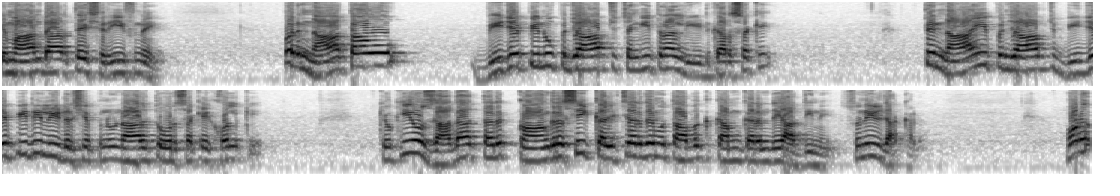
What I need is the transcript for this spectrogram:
ਇਮਾਨਦਾਰ ਤੇ ਸ਼ਰੀਫ ਨੇ। ਪਰ ਨਾ ਤਾਂ ਉਹ ਬੀਜੇਪੀ ਨੂੰ ਪੰਜਾਬ 'ਚ ਚੰਗੀ ਤਰ੍ਹਾਂ ਲੀਡ ਕਰ ਸਕੇ ਤੇ ਨਾ ਹੀ ਪੰਜਾਬ 'ਚ ਬੀਜੇਪੀ ਦੀ ਲੀਡਰਸ਼ਿਪ ਨੂੰ ਨਾਲ ਤੋਰ ਸਕੇ ਖੁੱਲ ਕੇ। ਕਿਉਂਕਿ ਉਹ ਜ਼ਿਆਦਾਤਰ ਕਾਂਗਰਸੀ ਕਲਚਰ ਦੇ ਮੁਤਾਬਕ ਕੰਮ ਕਰਨ ਦੇ ਆਦੀ ਨੇ। ਸੁਨੀਲ ਜਾਖੜ। ਹੁਣ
